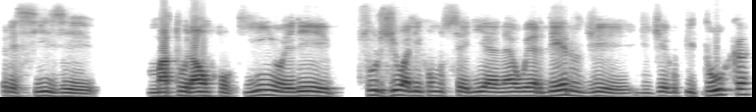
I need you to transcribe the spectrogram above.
precise maturar um pouquinho. Ele surgiu ali como seria né, o herdeiro de, de Diego Pituca,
